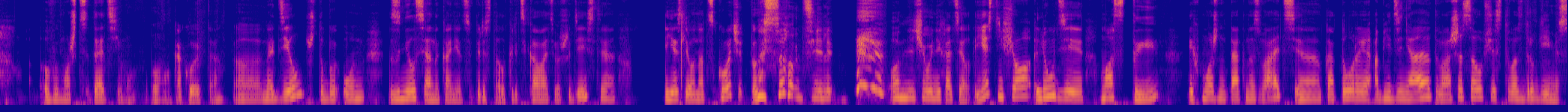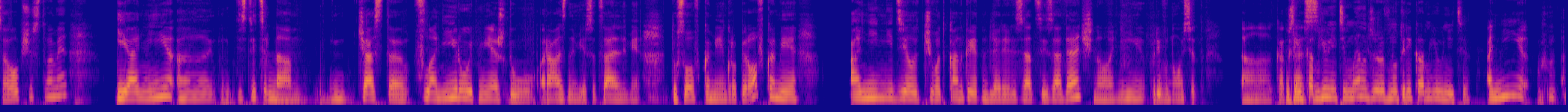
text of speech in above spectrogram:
вы можете дать ему э, какой-то э, надел, чтобы он занялся наконец и перестал критиковать ваши действия. Если он отскочит, то на самом деле он ничего не хотел. Есть еще люди-мосты, их можно так назвать, э, которые объединяют ваше сообщество с другими сообществами, и они э, действительно часто фланируют между разными социальными тусовками и группировками. Они не делают чего-то конкретно для реализации задач, но они привносят как То есть раз комьюнити-менеджеры внутри комьюнити. они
